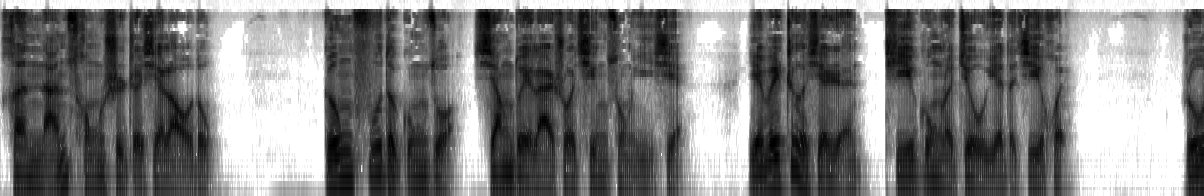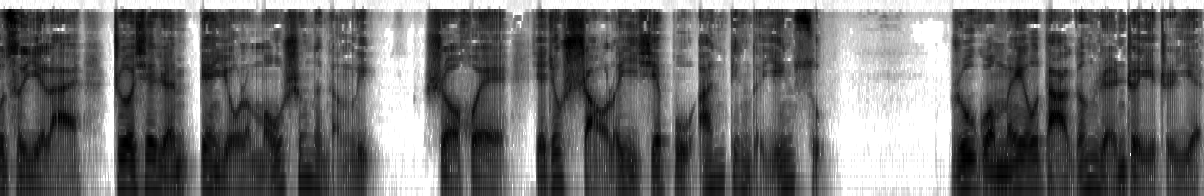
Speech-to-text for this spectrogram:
很难从事这些劳动，更夫的工作相对来说轻松一些。也为这些人提供了就业的机会，如此一来，这些人便有了谋生的能力，社会也就少了一些不安定的因素。如果没有打更人这一职业，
